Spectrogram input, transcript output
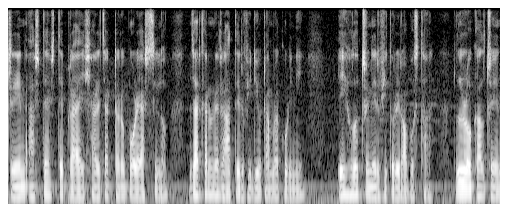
ট্রেন আসতে আসতে প্রায় সাড়ে চারটারও পরে আসছিল। যার কারণে রাতের ভিডিওটা আমরা করিনি। এই হলো ট্রেনের ভিতরের অবস্থা, লোকাল ট্রেন।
